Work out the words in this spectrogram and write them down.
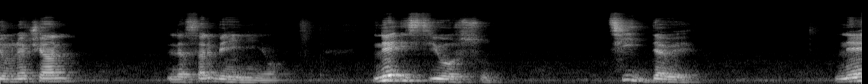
نمونەکیان لەسەر بهێنینەوە نێ ئیسیۆرسون چیت دەوێ نێ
